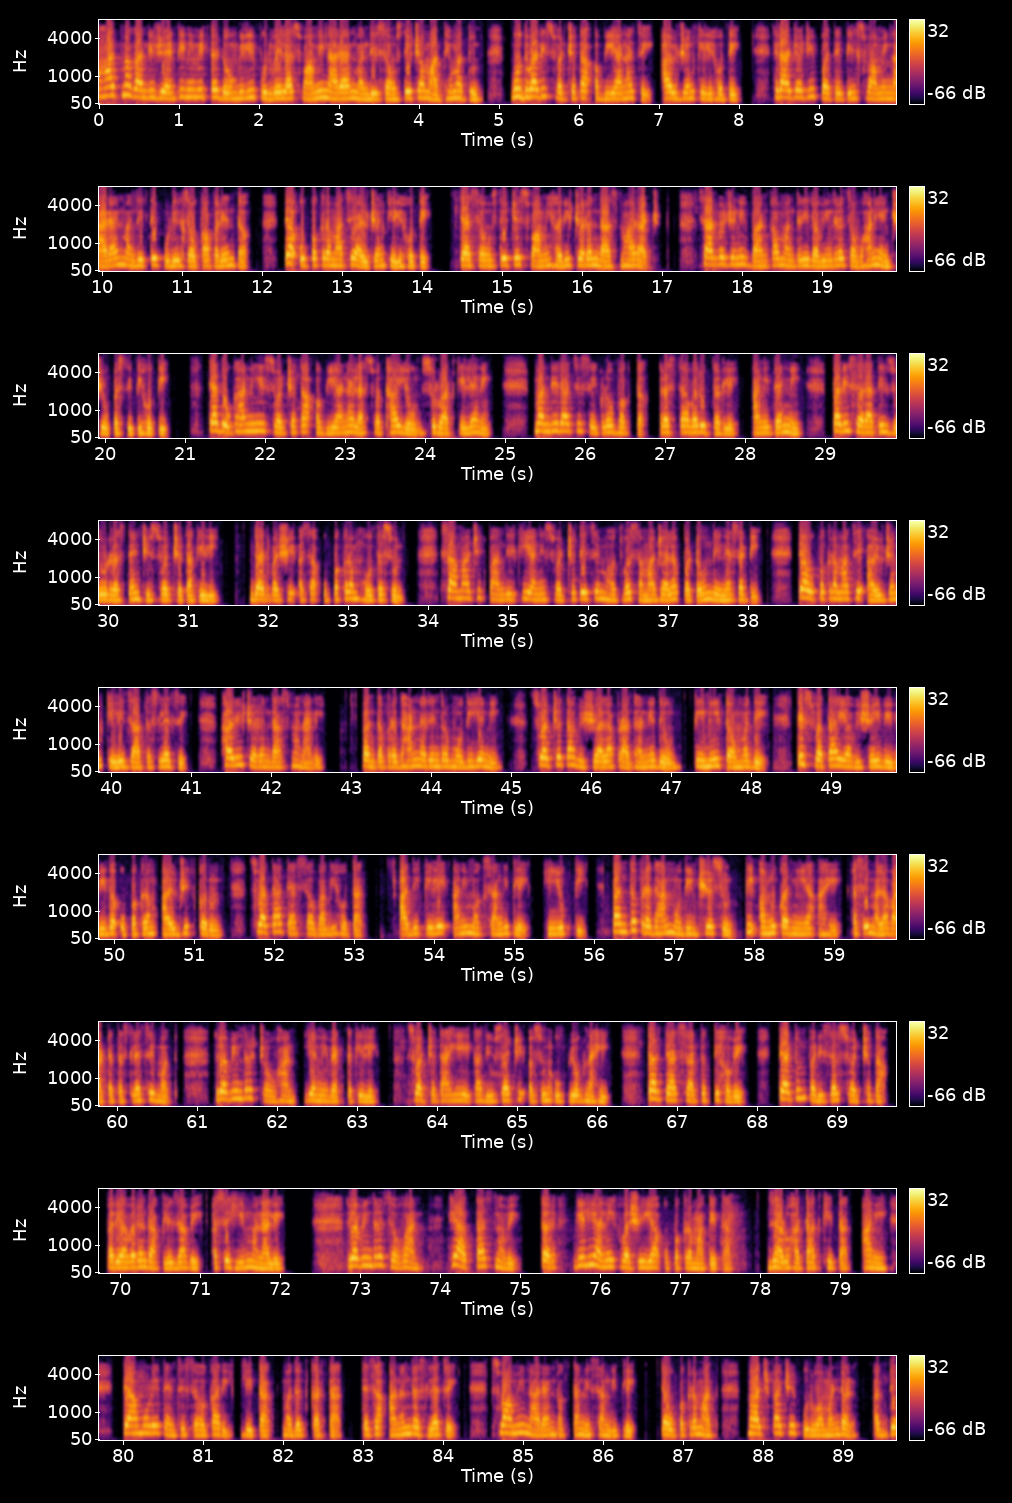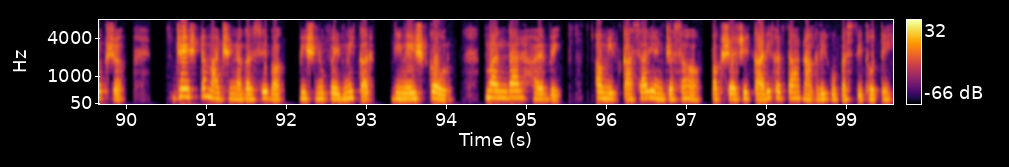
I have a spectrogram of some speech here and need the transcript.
महात्मा गांधी जयंतीनिमित्त डोंबिवली पूर्वेला स्वामीनारायण मंदिर संस्थेच्या माध्यमातून बुधवारी स्वच्छता अभियानाचे आयोजन केले होते. राजाजी पत येथील स्वामीनारायण मंदिर ते पुढील चौकापर्यंत त्या उपक्रमाचे आयोजन केले होते. त्या संस्थेचे स्वामी हरिचरण दास महाराज सार्वजनिक बांधकाम मंत्री रवींद्र चव्हाण यांची उपस्थिती होती. त्या दोघांनीही स्वच्छता अभियानाला स्वतः येऊन सुरुवात केल्याने मंदिराचे शेकडो भक्त रस्त्यावर उतरले आणि त्यांनी परिसरातील जोड रस्त्यांची स्वच्छता केली. दरवर्षी असा उपक्रम होत असून सामाजिक बांधिलकी आणि स्वच्छतेचे महत्त्व समाजाला पटवून देण्यासाठी त्या उपक्रमाचे आयोजन केले जात असल्याचे हरिचरण दास म्हणाले. पंतप्रधान नरेंद्र मोदी यांनी स्वच्छता विषयाला प्राधान्य देऊन तिन्ही टर्ममध्ये ते स्वतः याविषयी विविध उपक्रम आयोजित करून स्वतः त्यात सहभागी होतात. आधी केले आणि मग सांगितले ही युक्ती पंतप्रधान मोदींची असून ती अनुकरणीय आहे असे मला वाटत असल्याचे मत रवींद्र चव्हाण यांनी व्यक्त केले. स्वच्छता ही एका दिवसाची असून उपयोग नाही तर त्यात सातत्य हवे. त्यातून परिसर स्वच्छता पर्यावरण राखले जावे असेही म्हणाले. रवींद्र चव्हाण हे आत्ताच नव्हे तर गेली अनेक वर्षे या उपक्रमात येतात. झाडू हातात घेतात आणि त्यामुळे त्यांचे सहकारी येतात मदत करतात. त्याचा आनंद असल्याचे स्वामी नारायण भक्तांनी सांगितले. त्या उपक्रमात भाजपाचे पूर्व मंडळ अध्यक्ष ज्येष्ठ माजी नगरसेवक विष्णू पेडणेकर दिनेश गौर मंदार हळबे अमित कासार यांच्यासह पक्षाचे कार्यकर्ता नागरिक उपस्थित होते.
